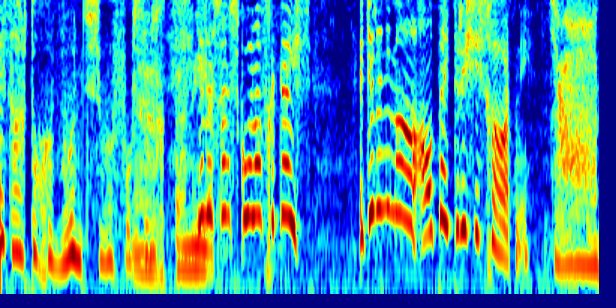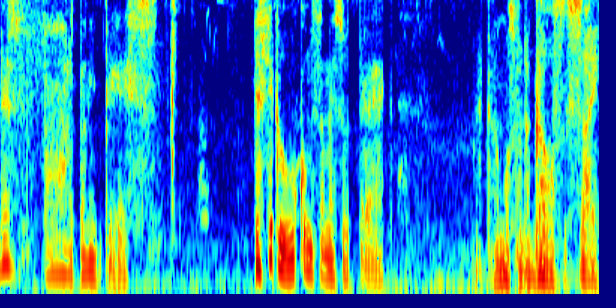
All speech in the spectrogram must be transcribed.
is haar tog gewoond so, Fossie. Ag, Tannie. Julle is van skool af gekeis. Het julle nie maar altyd rusies gehad nie? Ja, dis waar tannie Bes. Dis seker hoekom sy my so trek. Ek hou mos van 'n girl so sy.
